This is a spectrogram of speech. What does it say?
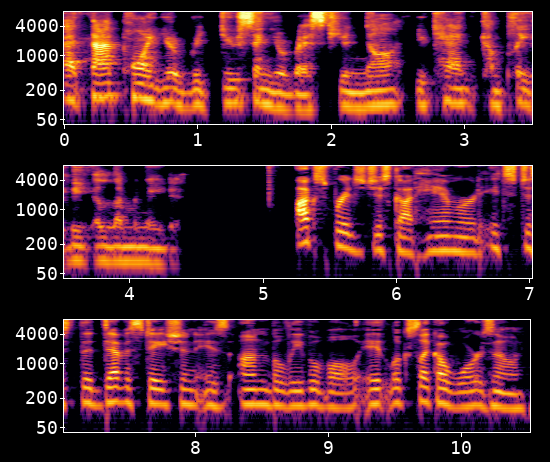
at that point, you're reducing your risk. You're not, you can't completely eliminate it. Uxbridge just got hammered. It's just the devastation is unbelievable. It looks like a war zone.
